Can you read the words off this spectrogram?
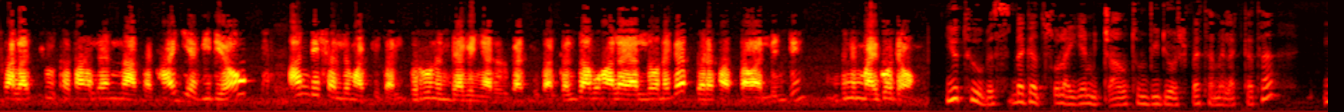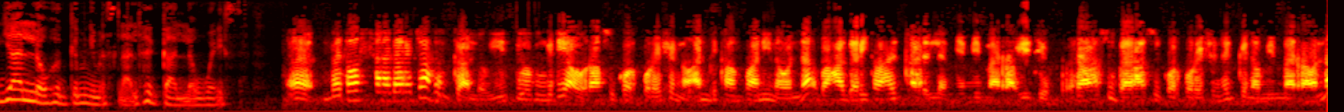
ካላችሁ ከታለና ከታየ ቪዲዮ አንድ የሸልማችሁታል፣ ብሩን እንዲያገኝ አድርጋችሁታል። ከዛ በኋላ ያለው ነገር በረታታዋል እንጂ ምንም አይጎዳውም። ዩቲዩብስ በገጹ ላይ የሚጫኑትን ቪዲዮዎች በተመለከተ ያለው ህግ ምን ይመስላል? ህግ አለው ወይስ? በተወሰነ ደረጃ ህግ አለው። ዩቲዩብ እንግዲህ ያው ራሱ ኮርፖሬሽን ነው፣ አንድ company ነው እና በሀገሪቷ ህግ አይደለም የሚመራው። ዩቲዩብ ራሱ በራሱ ኮርፖሬሽን ህግ ነው የሚመራው እና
